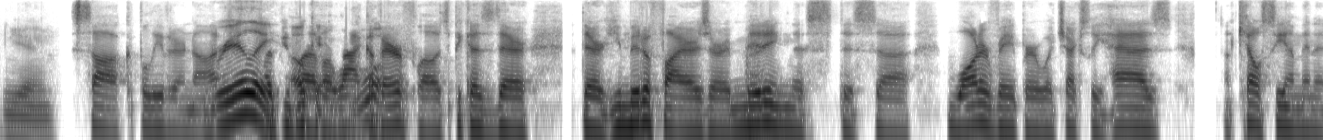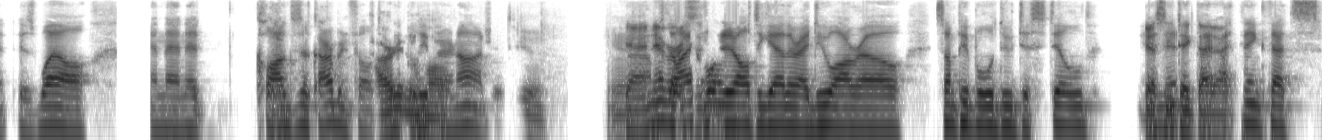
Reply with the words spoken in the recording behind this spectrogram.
Yeah. sock, believe it or not. really? A lot of people Okay. have a lack of airflow. It's because their their humidifiers are emitting this this uh, water vapor, which actually has a calcium in it as well, and then it clogs the carbon filter. Cardinal believe it or not. Too. Yeah. Yeah, I never. So I avoid it altogether. I do RO. Some people will do distilled. Yes, you it. take that I, I think that's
